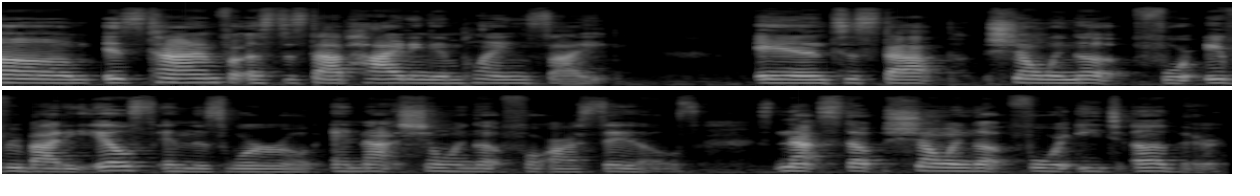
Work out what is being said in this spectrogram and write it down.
Um, it's time for us to stop hiding in plain sight and to stop showing up for everybody else in this world and not showing up for ourselves, not stop showing up for each other,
